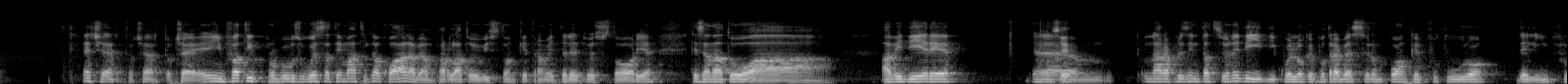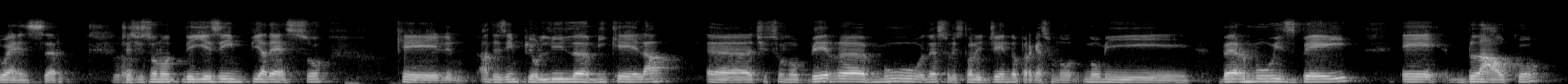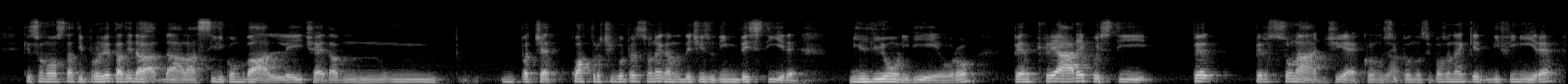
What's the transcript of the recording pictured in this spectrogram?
Eh certo, certo, cioè, e infatti proprio su questa tematica qua ne abbiamo parlato, ho visto anche tramite le tue storie, che sei andato a, a vedere ehm, sì. una rappresentazione di, di, quello che potrebbe essere un po' anche il futuro dell'influencer. Sì. Cioè ci sono degli esempi adesso che, ad esempio, Lil Michela, eh, ci sono Bermu, adesso li sto leggendo perché sono nomi Bermuis Bay, e Blauco, che sono stati progettati da, dalla Silicon Valley, cioè da cioè 4-5 persone che hanno deciso di investire milioni di euro per creare questi per, personaggi, ecco, non, yeah. si, non si possono neanche definire,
